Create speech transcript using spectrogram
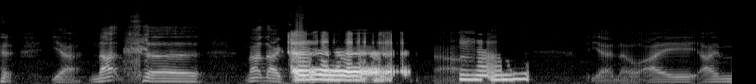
yeah, not uh, not that good. Uh, Um, no. yeah, no, I I'm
